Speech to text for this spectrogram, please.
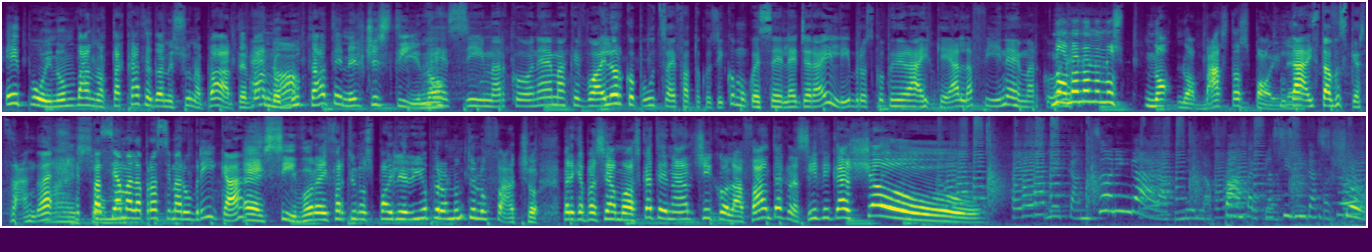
E poi non vanno attaccate da nessuna parte, vanno no. buttate nel cestino. Eh sì, Marcone, ma che vuoi? L'orco puzza è fatto così. Comunque, se leggerai il libro, scoprirai che alla fine Marcone. No, no, no, no, no, no, no, basta spoiler. Dai, stavo scherzando, eh. Ah, insomma. Passiamo alla prossima rubrica? Eh sì, vorrei farti uno spoiler io, però non te lo faccio, perché passiamo a scatenarci con la Fanta Classifica Show! Le canzoni in gara nella Fanta Classifica Show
